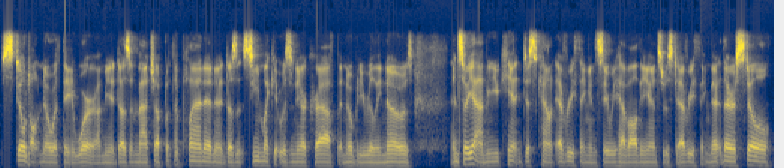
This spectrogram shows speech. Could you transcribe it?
still don't know what they were. I mean, it doesn't match up with the planet and it doesn't seem like it was an aircraft, but nobody really knows. And so, yeah, I mean, you can't discount everything and say we have all the answers to everything. There, there are still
